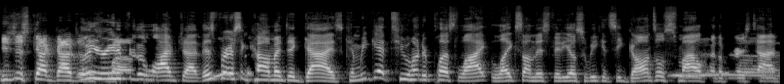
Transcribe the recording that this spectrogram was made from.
you just got God. Let me read it for the live chat. This person commented, guys, can we get 200 plus li- likes on this video so we can see Gonzo smile for the first time?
